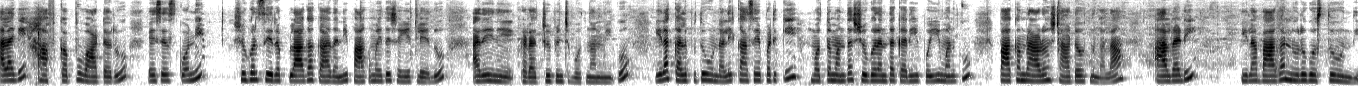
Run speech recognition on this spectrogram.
అలాగే హాఫ్ కప్పు వాటరు వేసేసుకొని షుగర్ సిరప్ లాగా కాదండి పాకం అయితే చేయట్లేదు. అదే నేను ఇక్కడ చూపించబోతున్నాను మీకు. ఇలా కలుపుతూ ఉండాలి. కాసేపటికి మొత్తం అంతా షుగర్ అంతా కరిగిపోయి మనకు పాకం రావడం స్టార్ట్ అవుతుంది కదా. ఆల్రెడీ ఇలా బాగా నురుగు వస్తూ ఉంది.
